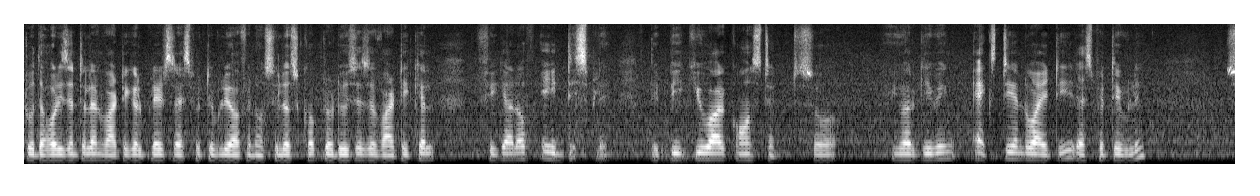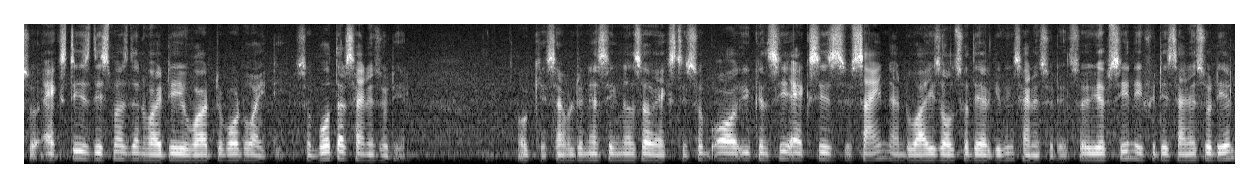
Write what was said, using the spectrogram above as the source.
to the horizontal and vertical plates respectively of an oscilloscope produces a vertical figure of 8 display. The pq are constant. So you are giving xt and yt respectively. So xt is this much then yt what about yt so both are sinusoidal. Okay simultaneous signals of xt so or you can see x is sine and y is also they are giving sinusoidal. So you have seen if it is sinusoidal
